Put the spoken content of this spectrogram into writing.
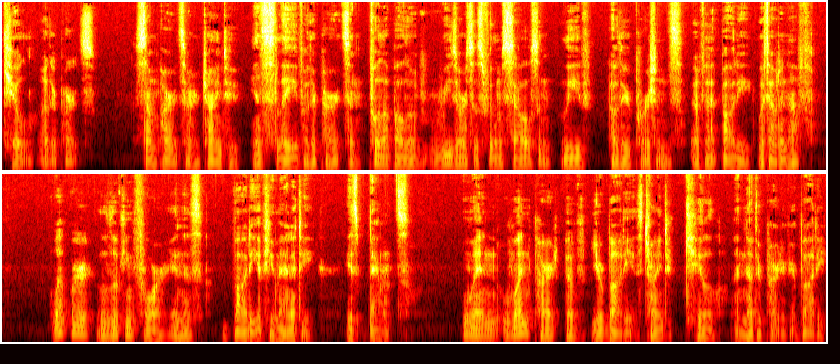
kill other parts. Some parts are trying to enslave other parts and pull up all the resources for themselves and leave other portions of that body without enough. What we're looking for in this body of humanity is balance. When one part of your body is trying to kill another part of your body,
